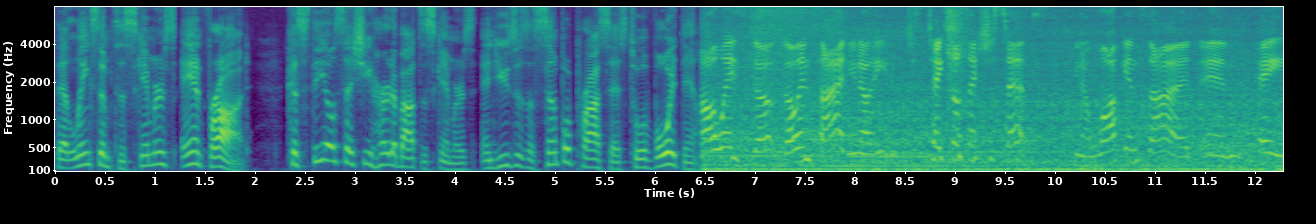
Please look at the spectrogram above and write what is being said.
that links them to skimmers and fraud. Castillo says she heard about the skimmers and uses a simple process to avoid them. Always go go inside, you know, just take those extra steps. You know, walk inside and pay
